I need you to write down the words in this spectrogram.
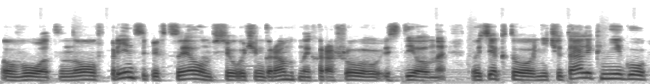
Вот. Но, в принципе, в целом все очень грамотно и хорошо сделано. Но те, кто не читали книгу,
